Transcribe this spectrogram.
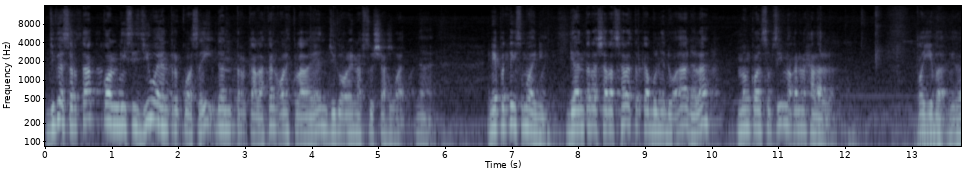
Juga serta kondisi jiwa yang terkuasai dan terkalahkan oleh kelalaian juga oleh nafsu syahwat. Nah ini penting semua ini. Di antara syarat-syarat terkabulnya doa adalah mengkonsumsi makanan halal thayyibah gitu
